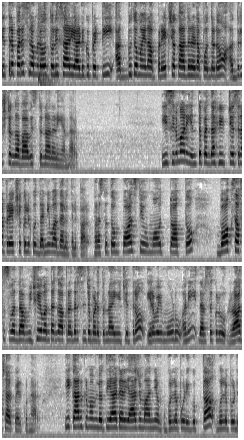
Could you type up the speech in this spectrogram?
చిత్ర పరిశ్రమలో తొలిసారి అడుగుపెట్టి అద్భుతమైన ప్రేక్షకాదరణ పొందడం అదృష్టంగా భావిస్తున్నానని అన్నారు. ఈ సినిమాని ఇంత పెద్ద హిట్ చేసిన ప్రేక్షకులకు ధన్యవాదాలు తెలిపారు. ప్రస్తుతం పాజిటివ్ మౌత్ టాక్తో బాక్స్ ఆఫీస్ వద్ద విజయవంతంగా ప్రదర్శించబడుతున్న ఈ చిత్రం ఇరవై మూడు అని దర్శకులు రాజార్ పేర్కొన్నారు. ఈ కార్యక్రమంలో థియేటర్ యాజమాన్యం గొల్లపూడి గుప్తా గొల్లపూడి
